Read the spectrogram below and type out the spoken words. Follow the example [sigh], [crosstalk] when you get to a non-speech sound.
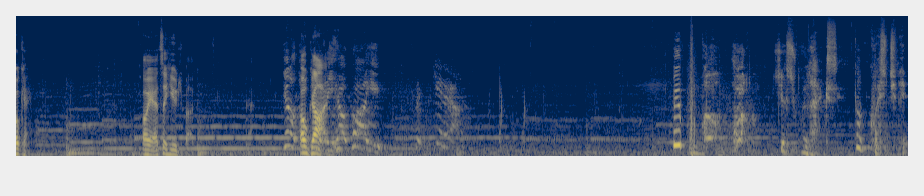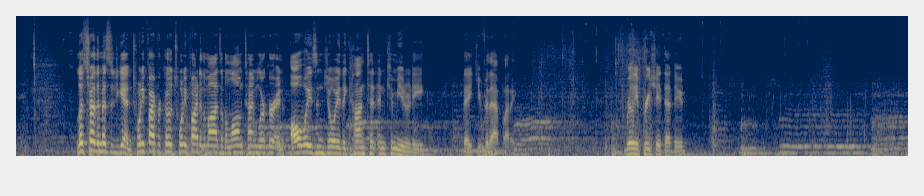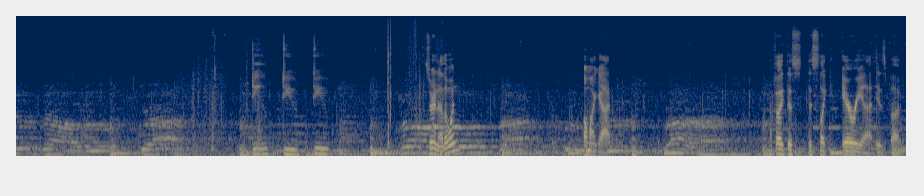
Okay. Oh yeah, it's a huge bug. You're Oh, God. help, are you? So get out. [gasps] Just relax. Don't question it. Let's try the message again. 25 for code, 25 to the mods. I'm a long-time lurker and always enjoy the content and community. Thank you for that, buddy. Really appreciate that, dude. Is there another one? Oh my god. I feel like this, this like, area is bugged.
